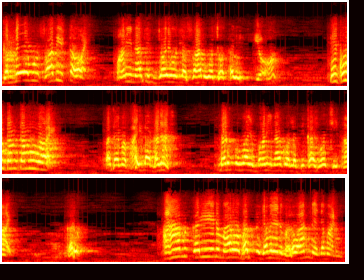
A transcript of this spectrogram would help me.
ગમે એવું સ્વાદિષ્ટ હોય, પાણી નાખીને જોયું એટલે સ્વાદ ઓછો થઈ ગયો. તીખું તમતમું હોય. પાછા એમાં ફાયદા ઘણા છે. નડતું હોય પાણી નાખો એટલે તીખાશ ઓછી થાય. આમ કરીને મારો ભક્ત જમે ભગવાન ને જમાડું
